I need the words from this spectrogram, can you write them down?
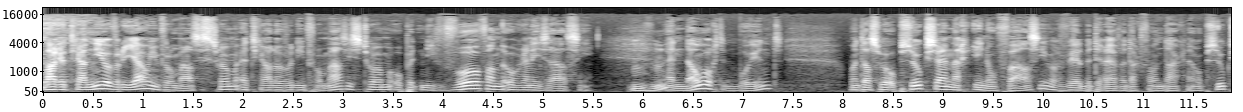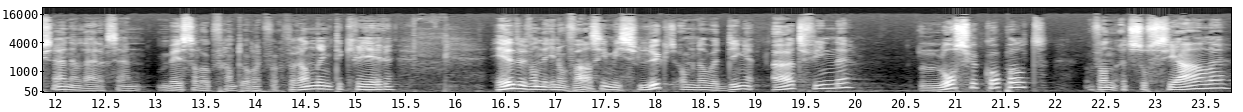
maar het gaat niet over jouw informatiestromen, het gaat over de informatiestromen op het niveau van de organisatie. Mhm. En dan wordt het boeiend, want als we op zoek zijn naar innovatie, waar veel bedrijven dag van vandaag naar op zoek zijn, en leiders zijn meestal ook verantwoordelijk voor verandering te creëren, heel veel van de innovatie mislukt omdat we dingen uitvinden, losgekoppeld van het sociale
